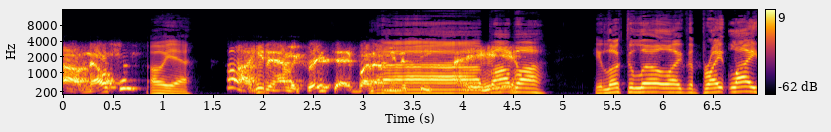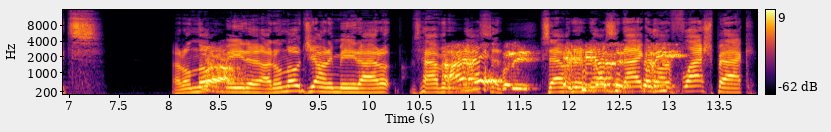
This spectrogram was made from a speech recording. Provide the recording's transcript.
Oh, Nelson. Oh yeah, Oh, he didn't have a great day, but I mean, uh, he, he- Bubba. He looked a little like the bright lights. I don't know, Wow. Mita. I don't know, Johnny Mita. I don't. He's having a I know, Nelson. it- he's having a Nelson Agholor he- flashback.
